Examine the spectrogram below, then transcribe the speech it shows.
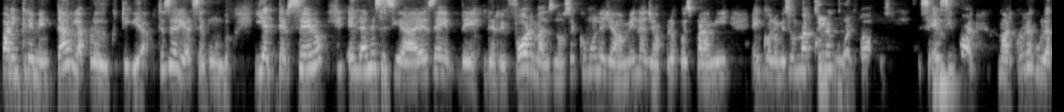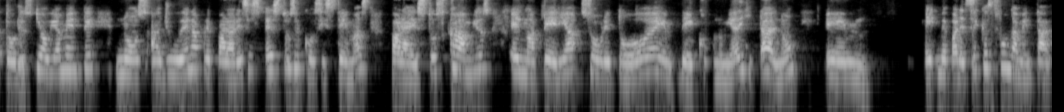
para incrementar la productividad. Este sería el segundo. Y el tercero es las necesidades de, de, de reformas, no sé cómo le llamen allá, pero pues para mí en Colombia son marcos regulatorios. Es igual, marcos regulatorios que obviamente nos ayuden a preparar esos, estos ecosistemas para estos cambios en materia, sobre todo de, de economía digital, ¿no? Eh, eh, me parece que es fundamental.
